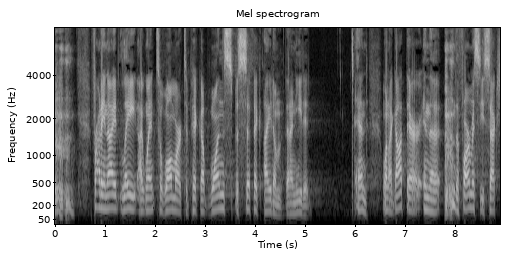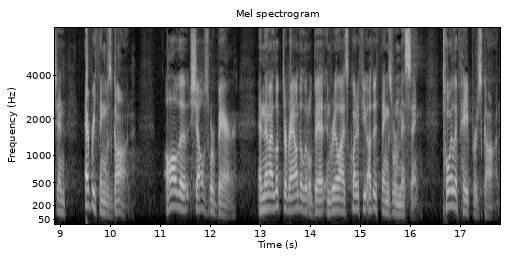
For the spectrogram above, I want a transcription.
Friday night, late, I went to Walmart to pick up one specific item that I needed. And when I got there in the, the pharmacy section, everything was gone. All the shelves were bare. And then I looked around a little bit and realized quite a few other things were missing. Toilet paper's gone.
